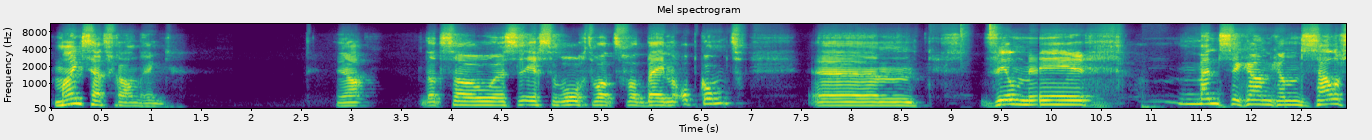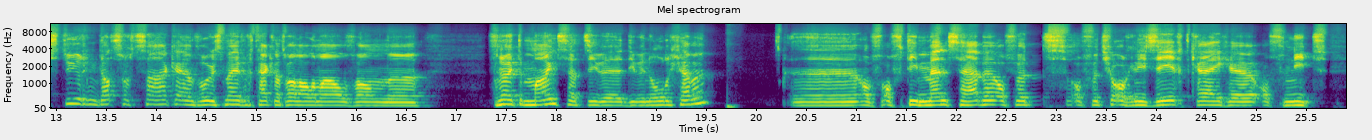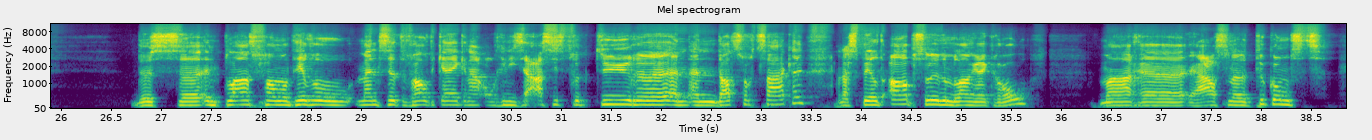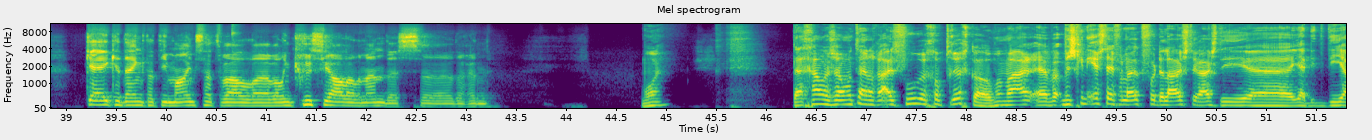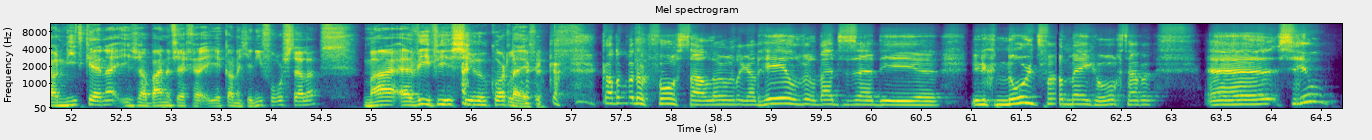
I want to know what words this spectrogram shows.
mindsetverandering. Ja, dat zou het eerste woord wat, wat bij me opkomt. Ehm veel meer mensen gaan, gaan zelfsturing, dat soort zaken. En volgens mij vertrekt dat wel allemaal van, uh, vanuit de mindset die we, die we nodig hebben. Uh, of, of die mensen hebben, of het, of het georganiseerd krijgen of niet. Dus uh, in plaats van, want heel veel mensen zitten vooral te kijken naar organisatiestructuren en, en dat soort zaken. En dat speelt absoluut een belangrijke rol. Maar ja, als we naar de toekomst kijken denk dat die mindset wel, uh, wel een cruciaal element is uh, daarin. Mooi. Daar gaan we zo meteen nog uitvoerig op terugkomen. Maar uh, misschien eerst even leuk voor de luisteraars die, ja, die, die, jou niet kennen. Je zou bijna zeggen, je kan het je niet voorstellen. Maar wie, wie is Cyril Kortleven? kan, kan ik me nog voorstellen hoor. Er gaan heel veel mensen zijn die, die nog nooit van mij gehoord hebben. Cyril,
